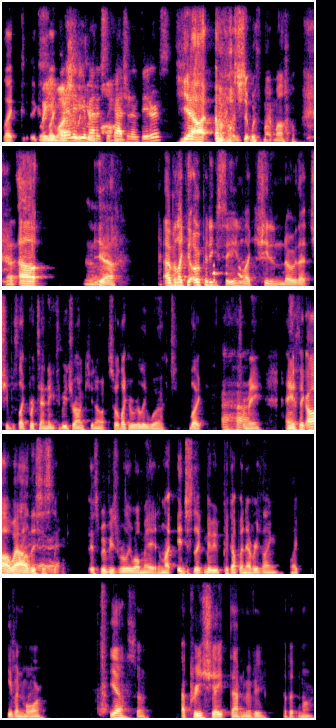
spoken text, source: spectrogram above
Like, 'cause, Wait, you like Did watched any of you with your manage to catch it in theaters? yeah, I, I watched it with my mom. That's Uh, no. yeah, uh, but like the opening scene, like she didn't know that she was like pretending to be drunk, you know, so like it really worked like Uh-huh. for me. And you think, oh wow, Right, this right, is right. like this movie's really well made, and like it just like maybe pick up on everything like even more. Yeah, so appreciate that movie a bit more.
